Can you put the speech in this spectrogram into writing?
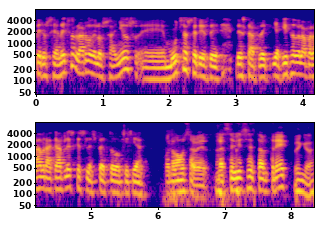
pero se han hecho a lo largo de los años eh, muchas series de, Star Trek, y aquí cedo la palabra a Carles, que es el experto oficial. Bueno, vamos a ver. La serie es Star Trek, Venga,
